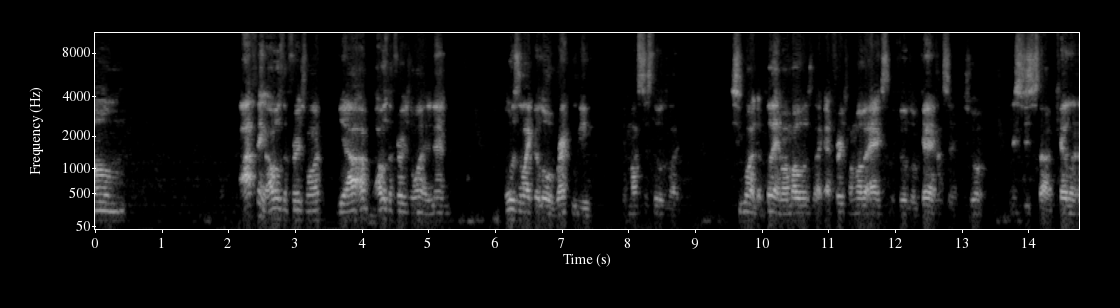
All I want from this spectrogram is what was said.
Um, I think I was the first one. Yeah, I, I was the first one, and then it was like a little rec league, and my sister was like, she wanted to play, and my mother was like, at first my mother asked if it was okay, and I said sure. And she just started killing,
